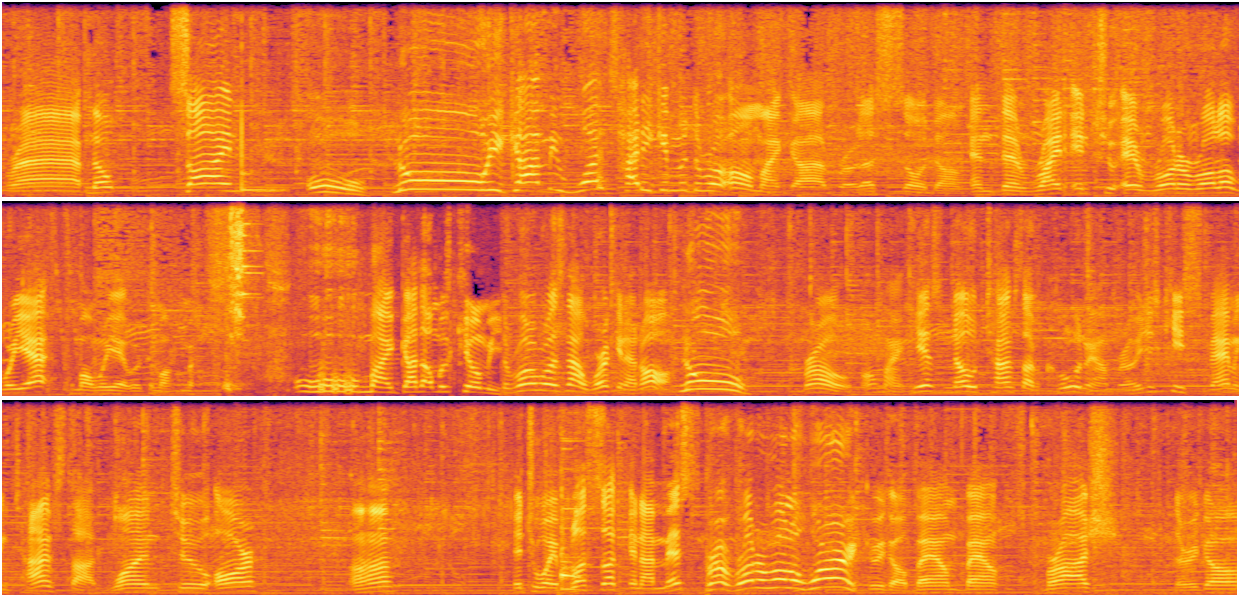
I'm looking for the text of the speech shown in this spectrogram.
Crap. Nope. Sign. Oh. No, he got me. What? How'd he give me the road? Oh my god, bro. That's so dumb. And then right into a Road Roller. Where you at? Come on, where you at? Where? Come on, come on. Oh my god, that almost killed me. The Road Roller is not working at all. No. Bro, oh my, he has no time stop cooldown, bro. He just keeps spamming time stop. One, two, R. Uh-huh. Into a blood suck and I missed. Bro, Road Roller work! Here we go. Bam, bam. Barrage. There we go.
